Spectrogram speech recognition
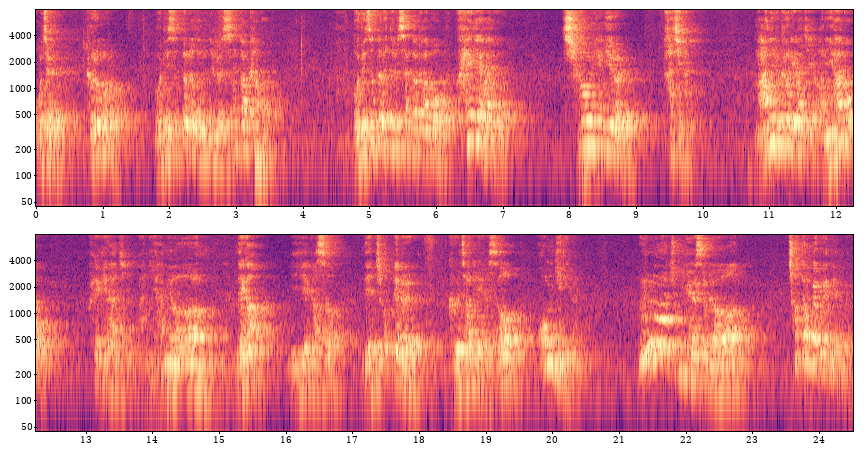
5절. 그러므로 어디서 떨어졌는지를 생각하고 어디서 떨어진지를 생각하고 회개하여 처음 행위를 가지라 만일 그리하지 아니하고 회개하지 아니하면 내가 네게 가서 내 촛대를 그 자리에서 옮기리라. 얼마나 중요했으면 옮겨버린다는 거예요.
